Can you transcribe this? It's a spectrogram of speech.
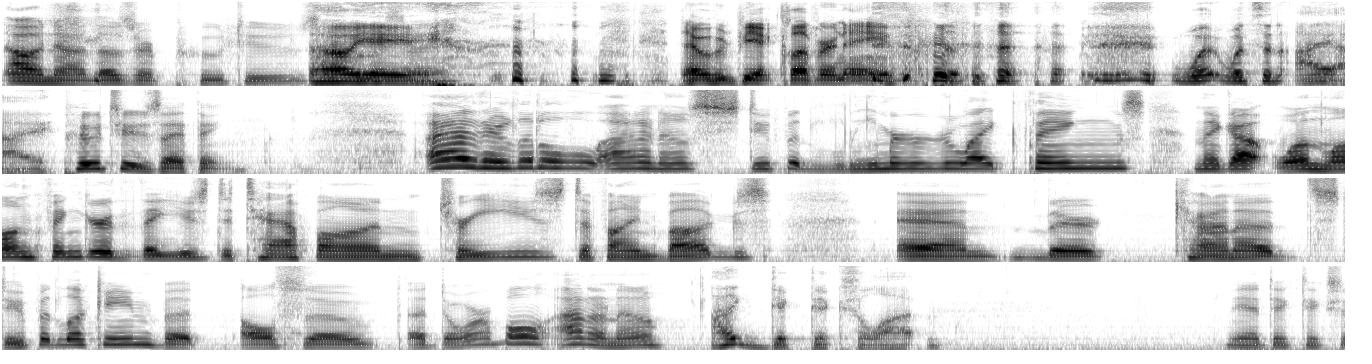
Oh no, those are potoos. Oh yeah, yeah. yeah. That would be a clever name. What what's an eye eye? Potoos, I think. Uh, they're little, I don't know, stupid lemur-like things, and they got one long finger that they use to tap on trees to find bugs, and they're kind of stupid looking, but also adorable. I don't know. I like dik-diks a lot. Yeah, dik-diks.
